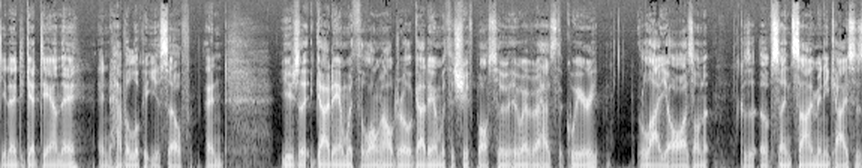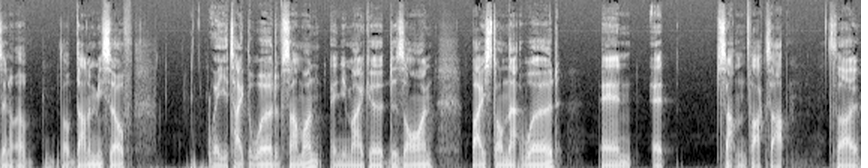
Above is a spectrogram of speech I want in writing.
You need to get down there and have a look at yourself and usually go down with the long hole drill, go down with the shift boss, who, whoever has the query, lay your eyes on it because I've seen so many cases and I've, I've done them myself where you take the word of someone and you make a design based on that word and it something fucks up. So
